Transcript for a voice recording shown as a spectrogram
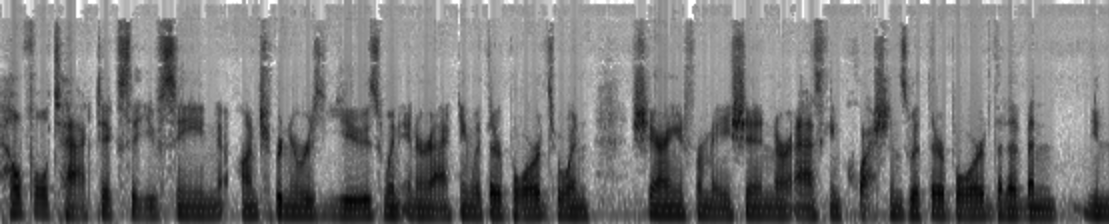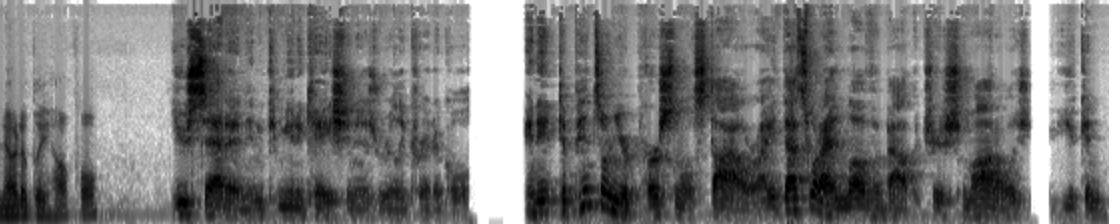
helpful tactics that you've seen entrepreneurs use when interacting with their boards or when sharing information or asking questions with their board that have been notably helpful? You said it, and communication is really critical. And it depends on your personal style right? That's what i love about the traditional model is you can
